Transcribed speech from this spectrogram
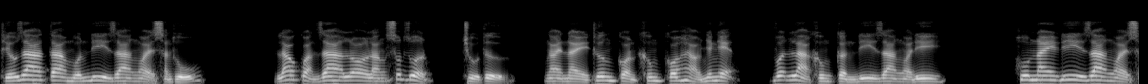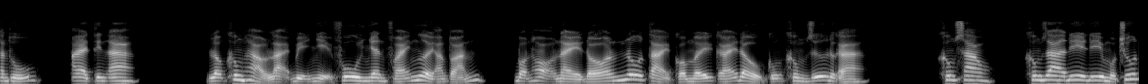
thiếu gia ta muốn đi ra ngoài săn thú. Lao quản gia lo lắng sốt ruột, chủ tử, ngài này thương còn không có hảo nhanh nhẹn, vẫn là không cần đi ra ngoài đi. Hôm nay đi ra ngoài săn thú, ai tin a? Lộng không hảo lại bị nhị phu nhân phái người an toán, bọn họ này đó nô tài có mấy cái đầu cũng không giữ được a. Không sao, không ra đi đi một chút,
